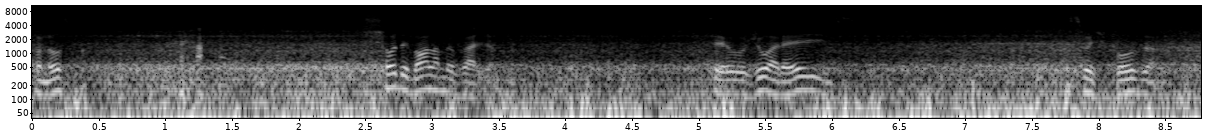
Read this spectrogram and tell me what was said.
conosco. Show de bola meu velho. Seu Juarez sua esposa.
